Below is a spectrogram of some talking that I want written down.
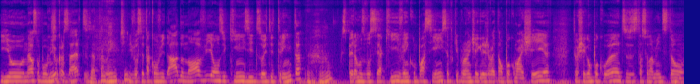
e o Nelson Bumilcar, certo? Exatamente. E você está convidado 9, 11, 15, 18 e 30. Uhum. Esperamos você aqui. Vem com paciência, porque provavelmente a igreja vai estar um pouco mais cheia. Então chega um pouco antes, os estacionamentos estão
